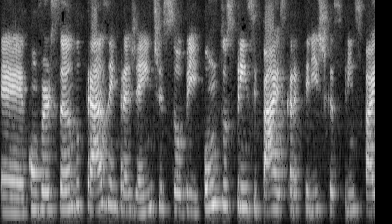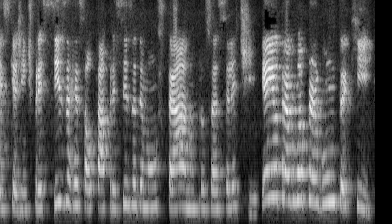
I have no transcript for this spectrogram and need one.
é, conversando trazem para gente sobre pontos principais, características principais que a gente precisa ressaltar, precisa demonstrar no processo seletivo. E aí eu trago uma pergunta aqui.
